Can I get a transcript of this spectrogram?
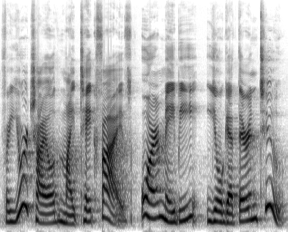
for your child might take five, or maybe you'll get there in two.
